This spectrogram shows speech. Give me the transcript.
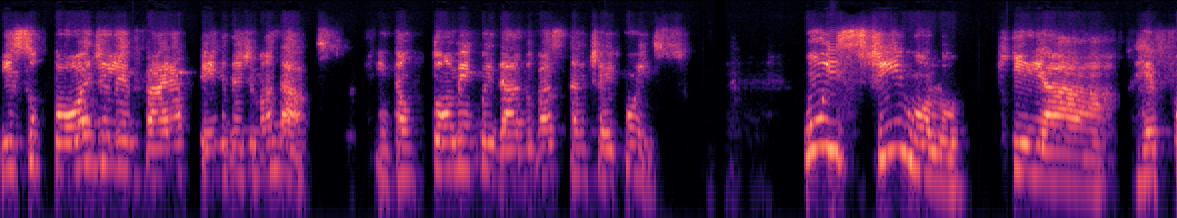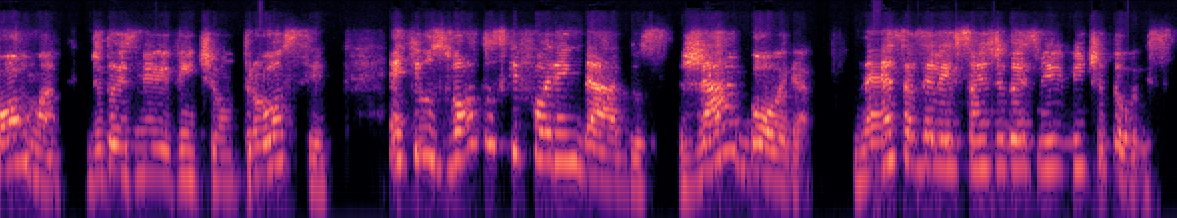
isso pode levar à perda de mandatos. Então, tomem cuidado bastante aí com isso. Um estímulo que a reforma de 2021 trouxe é que os votos que forem dados já agora nessas eleições de 2022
